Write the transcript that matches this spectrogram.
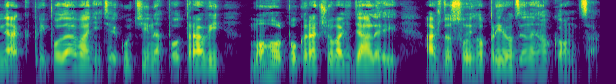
inak pri podávaní tekutín a potravy mohol pokračovať ďalej až do svojho prirodzeného konca.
